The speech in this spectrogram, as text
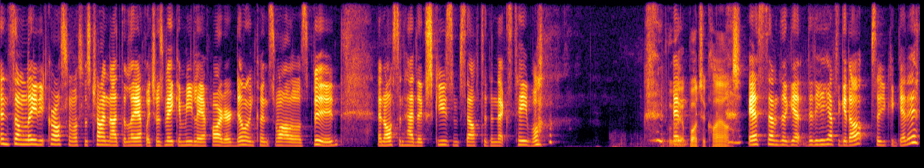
And some lady across from us was trying not to laugh, which was making me laugh harder. Dylan couldn't swallow his food. And Austin had to excuse himself to the next table. Look like a bunch of clowns. Asked them to get did he have to get up so you could get it?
